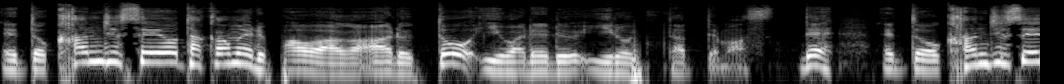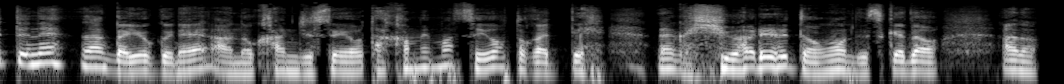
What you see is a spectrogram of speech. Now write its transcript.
えっと、感受性を高めるパワーがあると言われる色になってます。で、えっと、感受性ってね、なんかよくね、あの、感受性を高めますよとか言って、なんか言われると思うんですけど、あの、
